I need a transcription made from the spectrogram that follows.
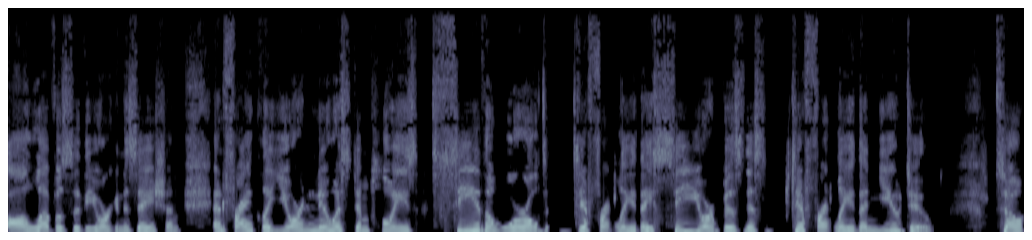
all levels of the organization. And frankly, your newest employees see the world differently. They see your business differently than you do. So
